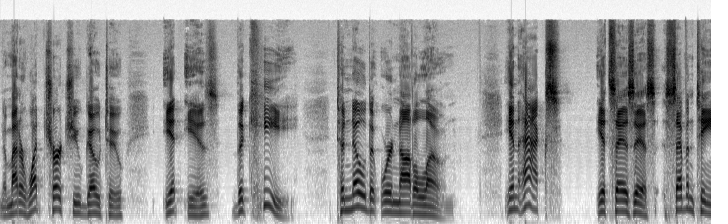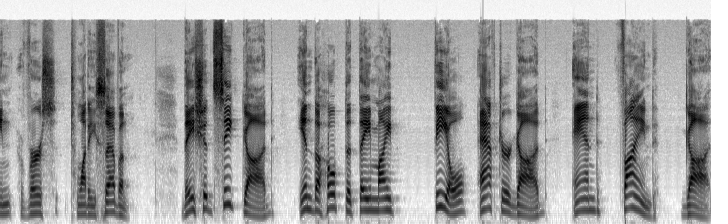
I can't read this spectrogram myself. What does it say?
no matter what church you go to, it is the key to know that we're not alone. In Acts, it says this 17, verse 27. They should seek God in the hope that they might feel after God and find God.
